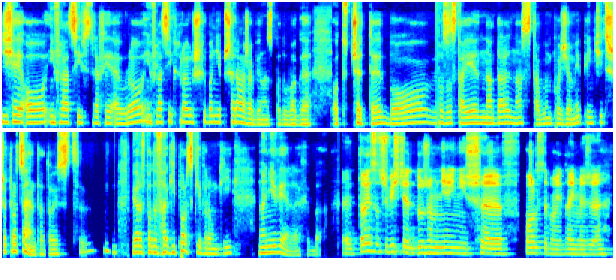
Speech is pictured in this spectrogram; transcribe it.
Dzisiaj o inflacji w strefie euro, inflacji inflacji, która już chyba nie przeraża, biorąc pod uwagę odczyty, bo pozostaje nadal na stałym poziomie 5,3%. To jest, biorąc pod uwagę polskie warunki, no niewiele chyba. To jest oczywiście dużo mniej niż e, w Polsce. Pamiętajmy, że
